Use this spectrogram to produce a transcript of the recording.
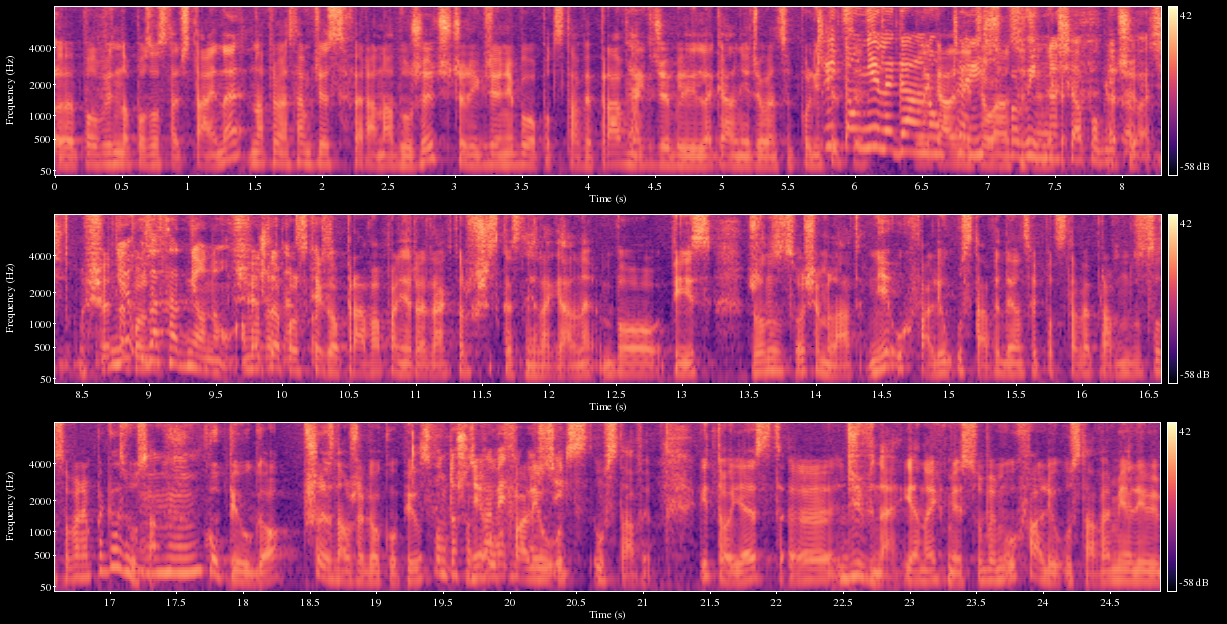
to powinno pozostać tajne, natomiast tam, gdzie jest sfera nadużyć, czyli gdzie nie było podstawy prawnej, Tak. gdzie byli legalnie działający politycy. Czyli tą nielegalną legalnie część powinno się opublikować. w świetle pol- Nieuzasadnioną, W świetle polskiego sposób. prawa, pani redaktor, wszystko jest nielegalne, bo PiS, rządząc 8 lat, nie uchwalił ustawy dającej podstawę prawną do stosowania Pegasusa. Kupił go, przyznał, że go kupił, Mhm. Nie uchwalił ustawy. I to jest e, dziwne. Ja na ich miejscu bym uchwalił ustawę. Mieli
